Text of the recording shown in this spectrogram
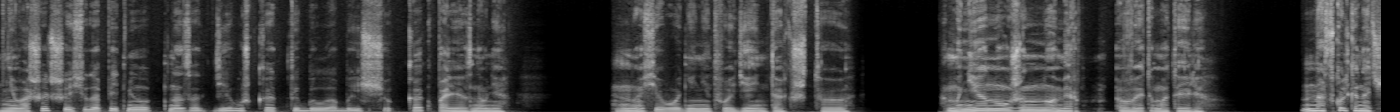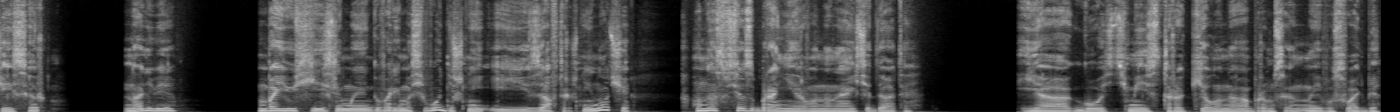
не вошедшая сюда пять минут назад девушка, ты была бы еще как полезна мне. Но сегодня не твой день, так что...» «Мне нужен номер», в этом отеле. Насколько ночей, сэр? На две. Боюсь, если мы говорим о сегодняшней и завтрашней ночи, у нас все забронировано на эти даты. Я гость мистера Келлана Абрамса на его свадьбе.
